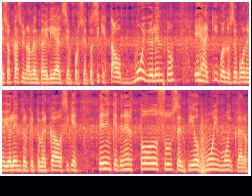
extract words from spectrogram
eso es casi una rentabilidad del 100%. Así que ha estado muy violento. Es aquí cuando se pone violento el criptomercado. Así que tienen que tener todos sus sentidos muy, muy claros.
